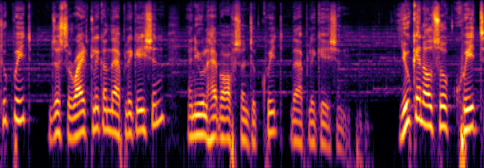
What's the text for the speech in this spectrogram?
To quit, just right click on the application and you will have option to quit the application. You can also quit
